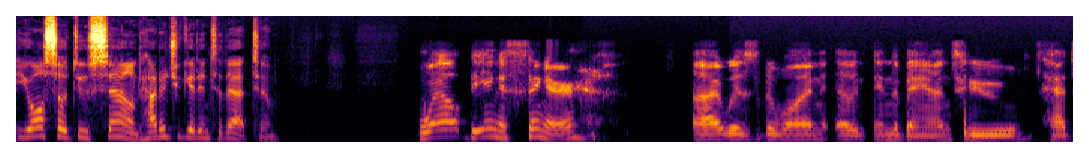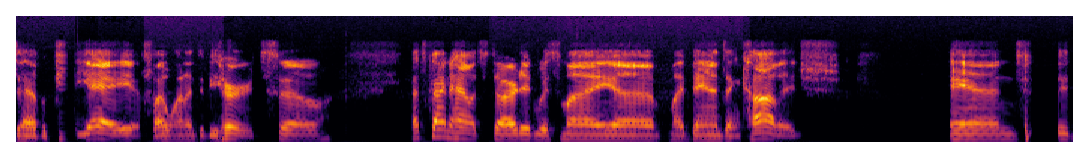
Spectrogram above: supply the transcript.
You also do sound. How did you get into that, Tim? Well, being a singer, I was the one in the band who had to have a PA if I wanted to be heard. So that's kind of how it started with my uh, my band in college, and it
